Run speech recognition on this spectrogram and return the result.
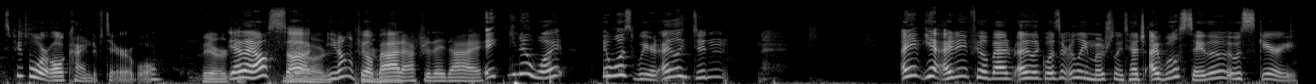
These people were all kind of terrible. they are Yeah, they all are suck. You don't feel terrible. bad after they die. It, you know what? It was weird. I like didn't. I didn't- yeah, I didn't feel bad. I like wasn't really emotionally attached. I will say though, it was scary.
